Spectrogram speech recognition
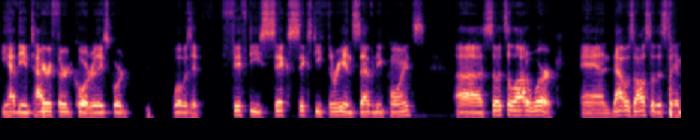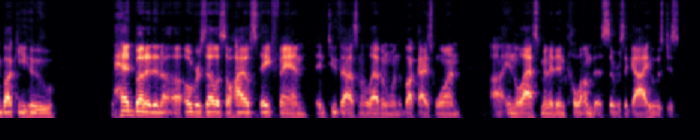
He had the entire third quarter. They scored what was it? 56, 63 and 70 points. Uh, so it's a lot of work. And that was also the same Bucky who headbutted an uh, overzealous Ohio State fan in 2011 when the Buckeyes won uh, in the last minute in Columbus. There was a guy who was just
